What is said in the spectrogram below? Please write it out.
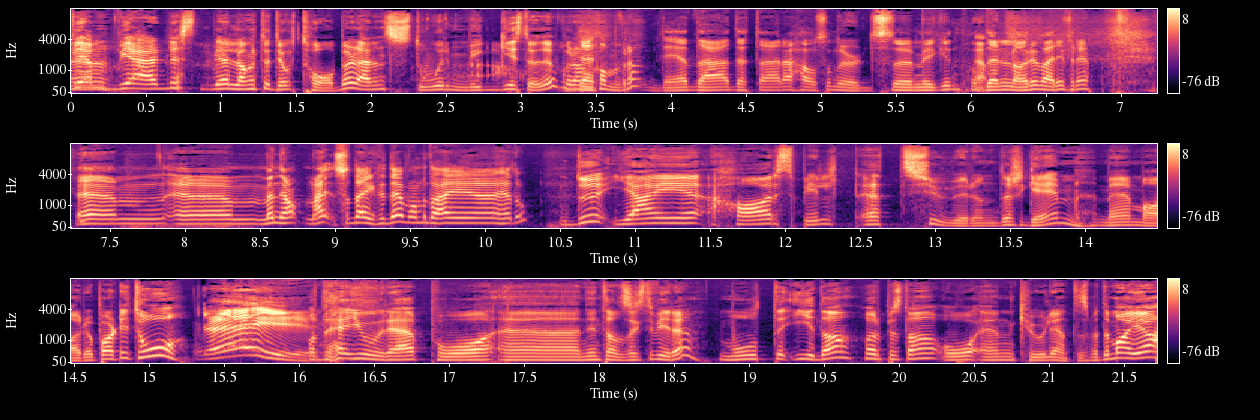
Vi er, vi er, nesten, vi er langt ute i oktober. Det er en stor mygg i studio. Hvor har den kommer fra? Det der, dette er House of Nerds-myggen, og Ja. den lar du være i fred. Um, um, men ja, nei, så det er egentlig det. Hva med deg, Hedo? Du, jeg har spilt et 20-runders game med Mario Party 2. Hey! Og det gjorde jeg på eh, Nintendo 64 mot Ida Horpestad og en kul jente som heter Maja,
